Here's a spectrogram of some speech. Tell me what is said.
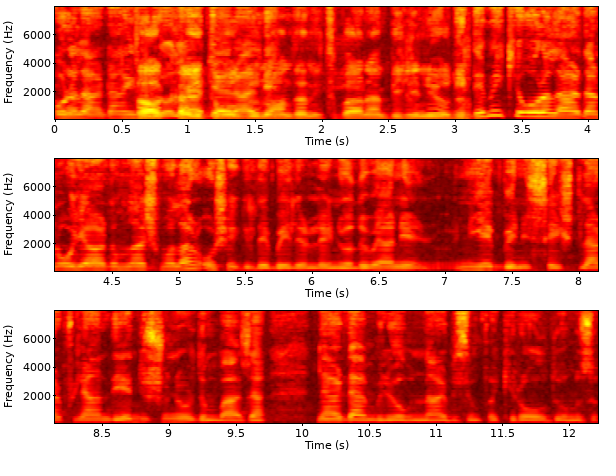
oralardan Daha yürüyorlardı kayıt herhalde. olduğun andan itibaren biliniyordur. Demek ki oralardan o yardımlaşmalar o şekilde belirleniyordu. Yani niye beni seçtiler falan diye düşünürdüm bazen. Nereden biliyor bunlar bizim fakir olduğumuzu?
